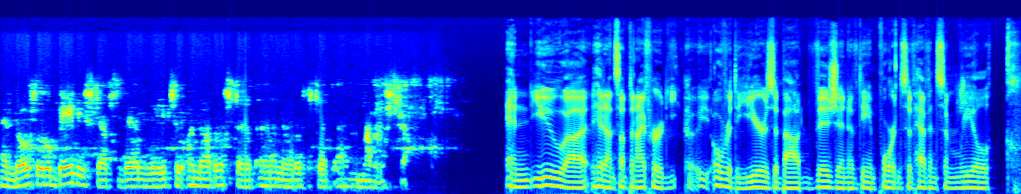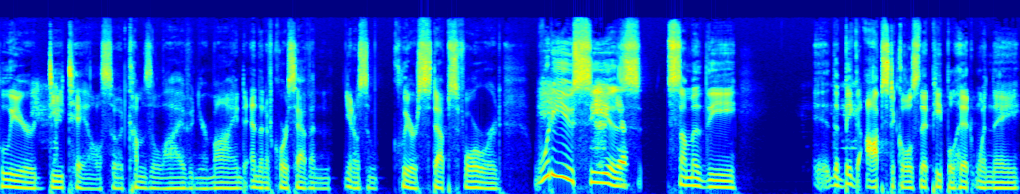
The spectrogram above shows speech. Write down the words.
And those little baby steps then lead to another step and another step and another step. And you uh, hit on something I've heard uh, over the years about vision of the importance of having some real clear detail so it comes alive in your mind. And then, of course, having, you know, some clear steps forward. What do you see as yeah. some of the the big obstacles that people hit when they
